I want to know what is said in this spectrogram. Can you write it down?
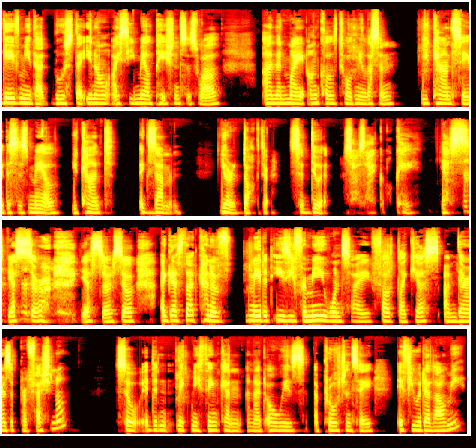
gave me that boost that, you know, I see male patients as well. And then my uncle told me, listen, you can't say this is male. You can't examine. You're a doctor. So do it. So I was like, okay, yes, yes, sir. yes, sir. So I guess that kind of made it easy for me once I felt like, yes, I'm there as a professional. So it didn't make me think, and, and I'd always approach and say, if you would allow me,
